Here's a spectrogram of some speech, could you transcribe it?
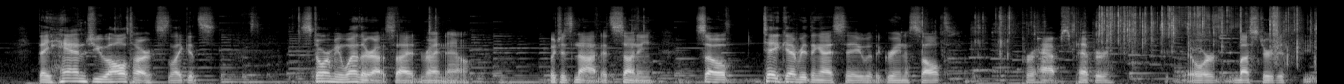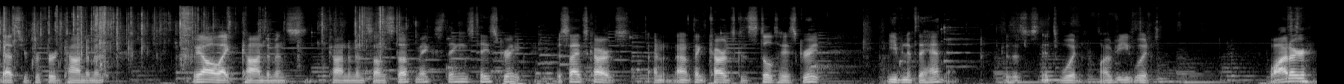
they hand you alt arts like it's stormy weather outside right now. Which it's not, it's sunny. So take everything I say with a grain of salt, perhaps pepper, or mustard if that's your preferred condiment. We all like condiments. Condiments on stuff makes things taste great. Besides cards. I don't, think cards could still taste great, even if they had that. Because it's, it's wood. Why would you eat wood? Water,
